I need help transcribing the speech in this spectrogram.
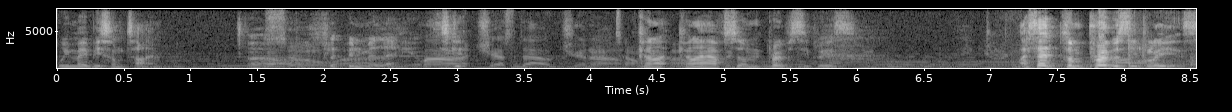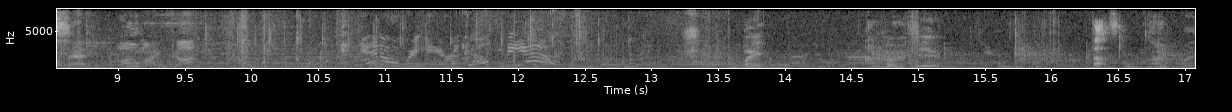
we may be some time. Oh, flipping millennials. Come on, chest out, chin out. Can I can I have some privacy, please? I said some privacy, please. Get over here and help me out. Wait, I'm coming for you. That's no. Wait,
